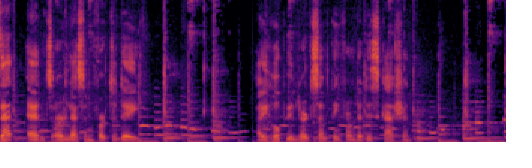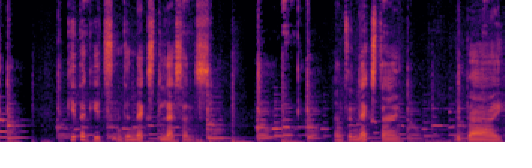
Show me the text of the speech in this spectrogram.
That ends our lesson for today. I hope you learned something from the discussion. Kita kids in the next lessons. Until next time, goodbye.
